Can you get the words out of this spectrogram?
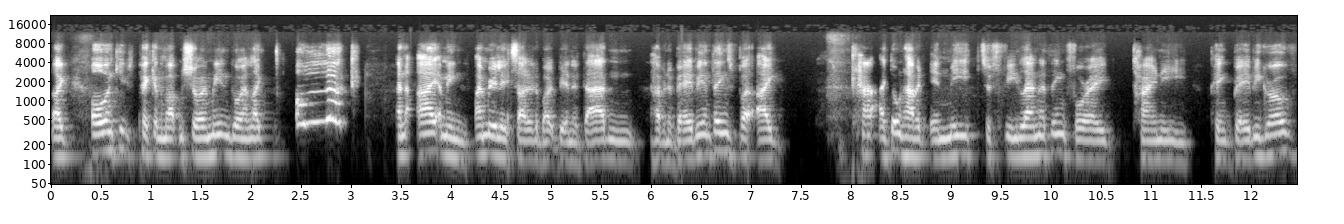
like Owen keeps picking them up and showing me and going like, oh look. And I I mean, I'm really excited about being a dad and having a baby and things, but I can't I don't have it in me to feel anything for a tiny pink babygro.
